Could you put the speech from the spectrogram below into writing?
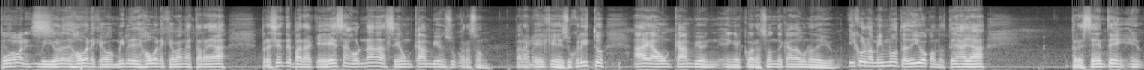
jóvenes. millones de jóvenes que miles de jóvenes que van a estar allá presentes para que esa jornada sea un cambio en su corazón, para que, Jesucristo haga un cambio en, en el corazón de cada uno de ellos. Y con lo mismo te digo, cuando estés allá presente, en-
